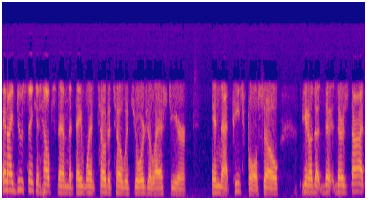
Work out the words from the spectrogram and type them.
and I do think it helps them that they went toe to toe with Georgia last year in that Peach Bowl. So, you know, the, the, there's not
